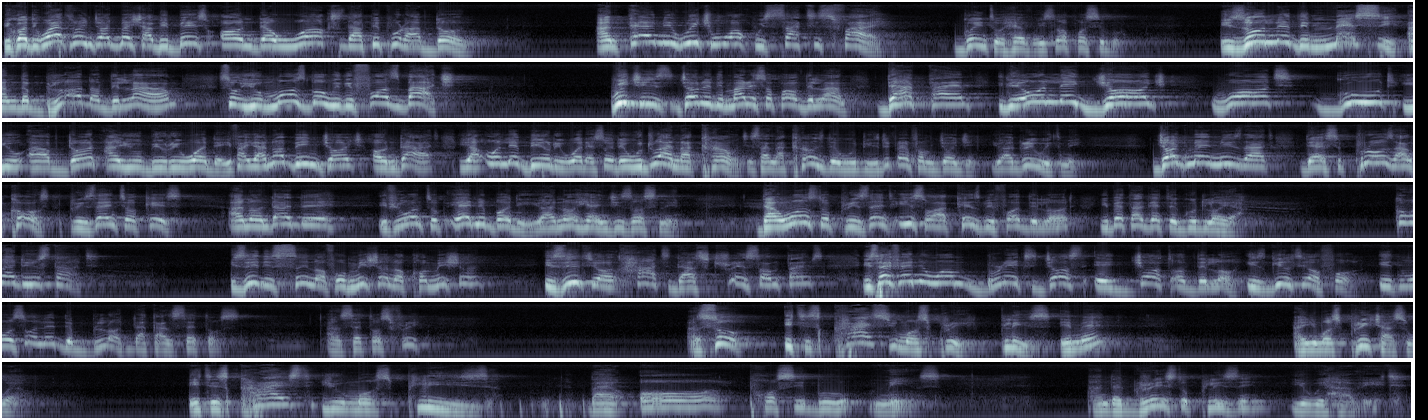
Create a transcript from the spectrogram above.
Because the white throne judgment shall be based on the works that people have done. And tell me which work will satisfy going to heaven. It's not possible. It's only the mercy and the blood of the Lamb so you must go with the first batch, which is during the marriage supper of the Lamb. That time, they only judge what good you have done and you'll be rewarded. If you are not being judged on that, you are only being rewarded. So they will do an account. It's an account they will do. It's different from judging. You agree with me? Judgment means that there's pros and cons. Present your case. And on that day, if you want to, anybody, you are not here in Jesus' name, that wants to present his or her case before the Lord, you better get a good lawyer. Go, where do you start? Is it the sin of omission or commission? Is it your heart that strays sometimes? Is if anyone breaks just a jot of the law, is guilty of all. It was only the blood that can set us and set us free. And so it is Christ you must pray, please. Amen. And you must preach as well. It is Christ you must please by all possible means and the grace to please Him, you will have it.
